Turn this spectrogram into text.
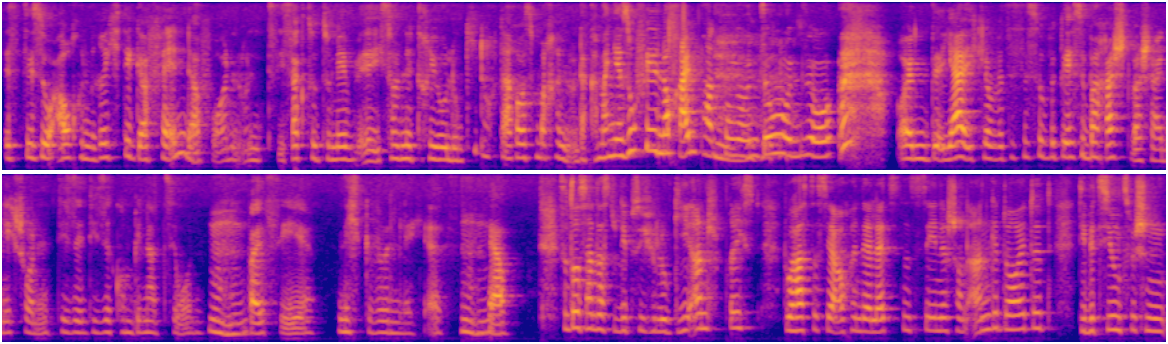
ist sie so auch ein richtiger Fan davon. Und sie sagt so zu mir, ich soll eine Trilogie doch daraus machen. Und da kann man ja so viel noch reinpacken und so und so. Und äh, ja, ich glaube, das ist so wirklich, es überrascht wahrscheinlich schon, diese, diese Kombination, weil sie nicht gewöhnlich ist. Ja. Es ist interessant, dass du die Psychologie ansprichst. Du hast es ja auch in der letzten Szene schon angedeutet. Die Beziehung zwischen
